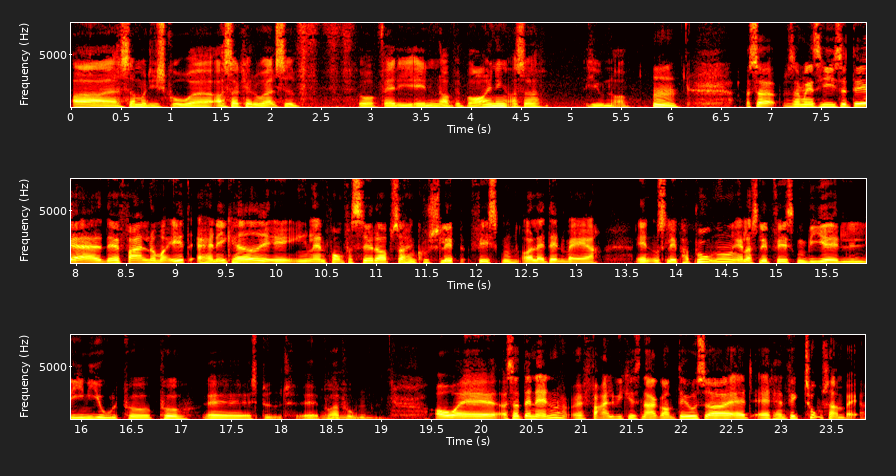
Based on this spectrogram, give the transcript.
og så må de øh, og så kan du altid få fat i enden op ved bøjning, og så hive den op. Og så, så man kan sige, så det er, det er fejl nummer et, at han ikke havde øh, en eller anden form for setup, så han kunne slippe fisken og lade den være. Enten slippe harpunen, eller slippe fisken via et linehjul på, på øh, spydet øh, på harpunen. Og, øh, og så den anden øh, fejl, vi kan snakke om, det er jo så, at, at han fik to sambager.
